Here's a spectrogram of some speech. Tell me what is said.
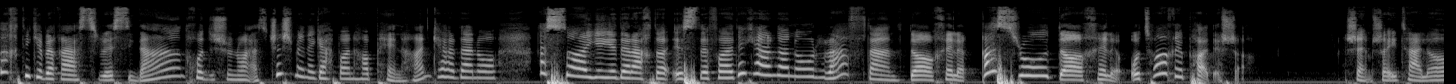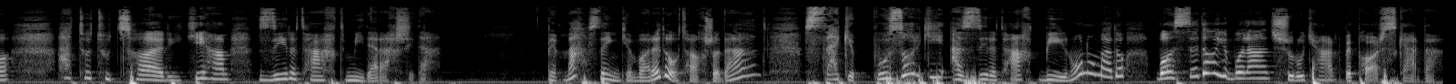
وقتی که به قصر رسیدن خودشونو از چشم نگهبان ها پنهان کردن و از سایه درختها استفاده کردن و رفتند داخل قصر و داخل اتاق پادشاه شمشای طلا حتی تو تاریکی هم زیر تخت می درخشیدن. به محض اینکه وارد اتاق شدند سگ بزرگی از زیر تخت بیرون اومد و با صدای بلند شروع کرد به پارس کردن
